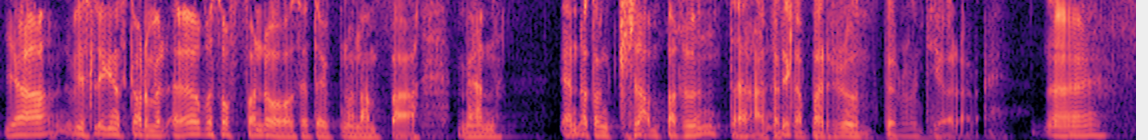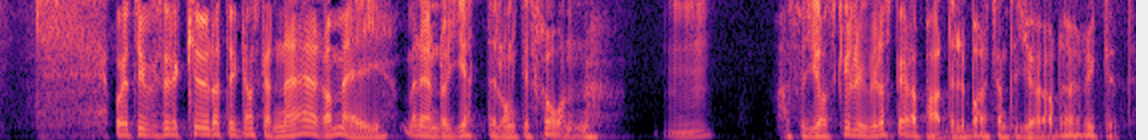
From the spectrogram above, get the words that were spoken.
Ja, visserligen ska de väl över soffan då och sätta upp någon lampa. Men ändå att de klampar runt där. Att de Det- klappar runt behöver de inte göra. Nej. Nej. Och jag tycker också det är kul att det är ganska nära mig, men ändå jättelångt ifrån. Mm. Alltså jag skulle vilja spela padel, bara att jag inte gör det riktigt.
